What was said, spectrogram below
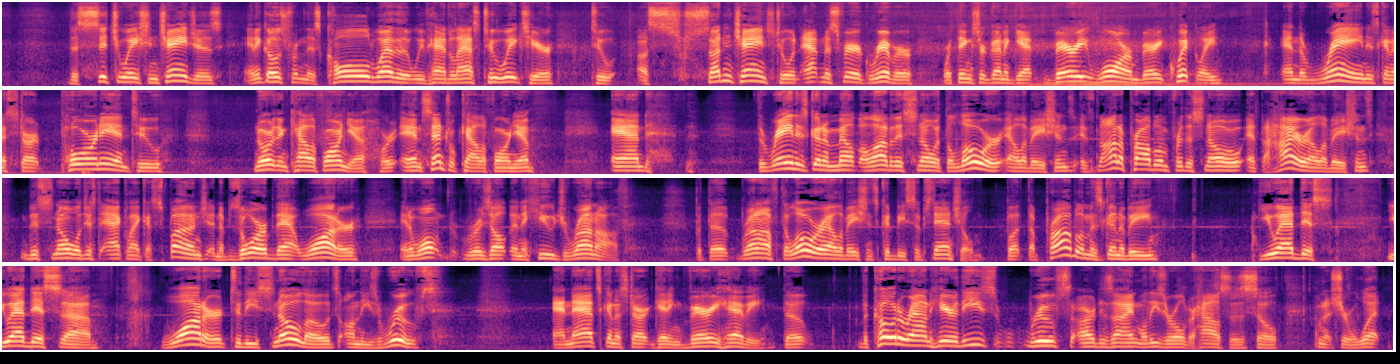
the situation changes and it goes from this cold weather that we've had last two weeks here to a sudden change to an atmospheric river where things are going to get very warm very quickly and the rain is going to start pouring into northern california or and central california and the rain is going to melt a lot of this snow at the lower elevations it's not a problem for the snow at the higher elevations this snow will just act like a sponge and absorb that water and it won't result in a huge runoff. But the runoff the lower elevations could be substantial. But the problem is going to be you add this you add this uh, water to these snow loads on these roofs and that's going to start getting very heavy. The the code around here, these roofs are designed, well, these are older houses, so I'm not sure what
